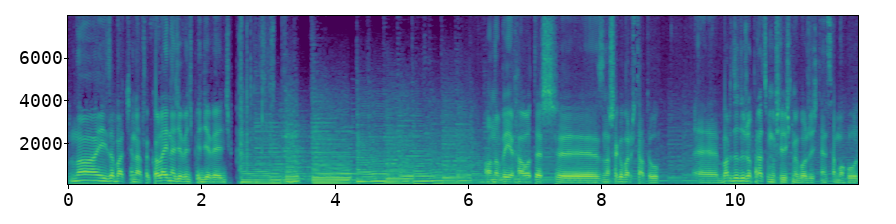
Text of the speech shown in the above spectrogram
No i zobaczcie na to. Kolejne 959. Ono wyjechało też e, z naszego warsztatu. E, Bardzo dużo pracy musieliśmy włożyć ten samochód.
